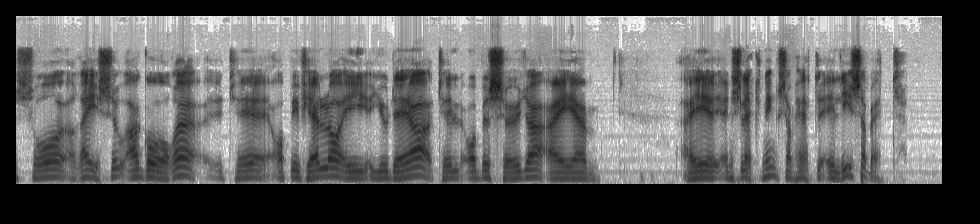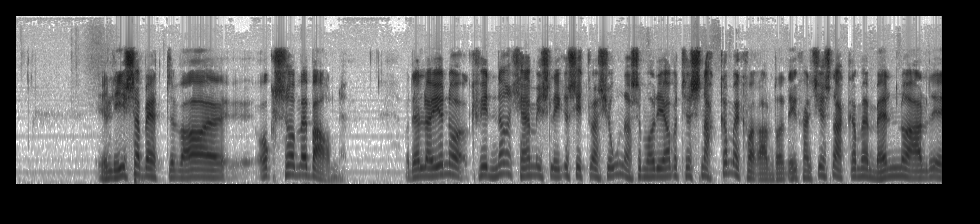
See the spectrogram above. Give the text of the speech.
så reiser hun av gårde til, opp i fjellene i Judea til å besøke ei, ei, en slektning som heter Elisabeth. Elisabeth var også med barn. Og det er løye Når kvinner kommer i slike situasjoner, så må de av og til snakke med hverandre. De kan ikke snakke med menn og alle,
